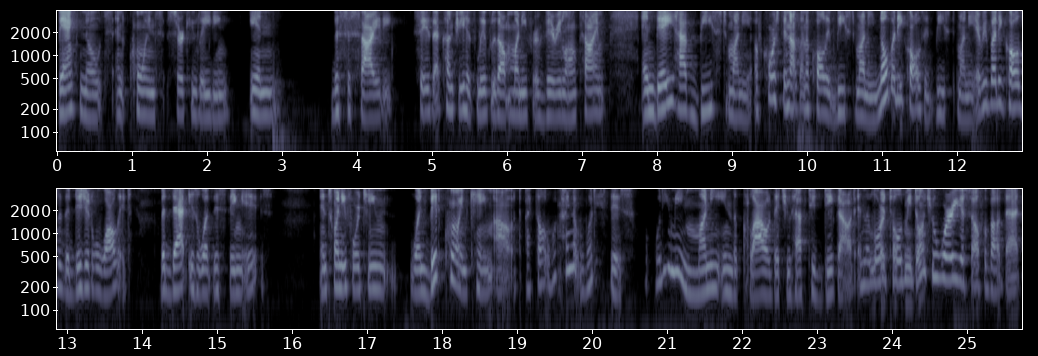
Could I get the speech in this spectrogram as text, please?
banknotes and coins circulating in the society. Says that country has lived without money for a very long time. And they have beast money. Of course, they're not going to call it beast money. Nobody calls it beast money. Everybody calls it the digital wallet. But that is what this thing is. In 2014, when Bitcoin came out, I thought, what kind of, what is this? What do you mean money in the cloud that you have to dig out? And the Lord told me, don't you worry yourself about that.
